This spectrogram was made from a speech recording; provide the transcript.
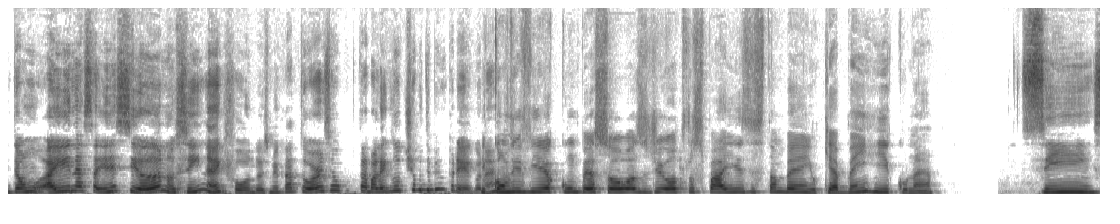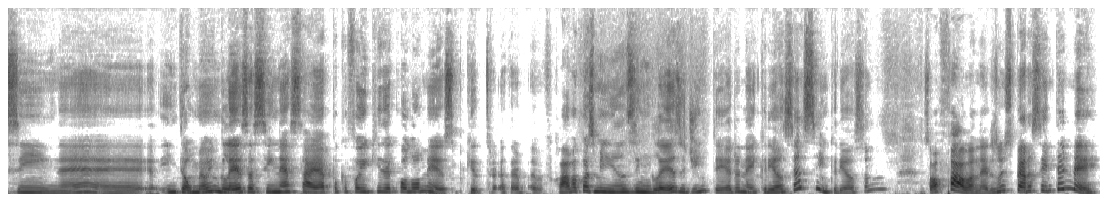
Então, aí nessa, nesse ano, assim, né, que foi em 2014, eu trabalhei com tipo de emprego, né? E convivia com pessoas de outros países também, o que é bem rico, né? Sim, sim, né? É, então, meu inglês, assim, nessa época foi que decolou mesmo, porque eu falava com as meninas em inglês o dia inteiro, né? E criança é assim, criança só fala, né? Eles não esperam você entender.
